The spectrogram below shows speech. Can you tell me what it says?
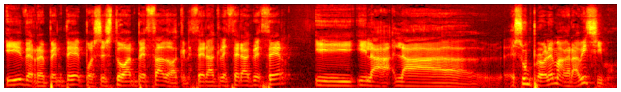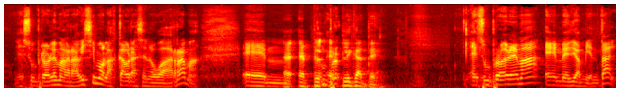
Y de repente, pues esto ha empezado a crecer, a crecer, a crecer. Y, la- es un problema gravísimo. Es un problema gravísimo las cabras en el Guadarrama. Em, Eh, explícate. es un problema eh, medioambiental.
